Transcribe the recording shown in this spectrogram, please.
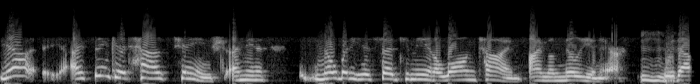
Yeah, I think it has changed. I mean, nobody has said to me in a long time, I'm a millionaire, mm-hmm. without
